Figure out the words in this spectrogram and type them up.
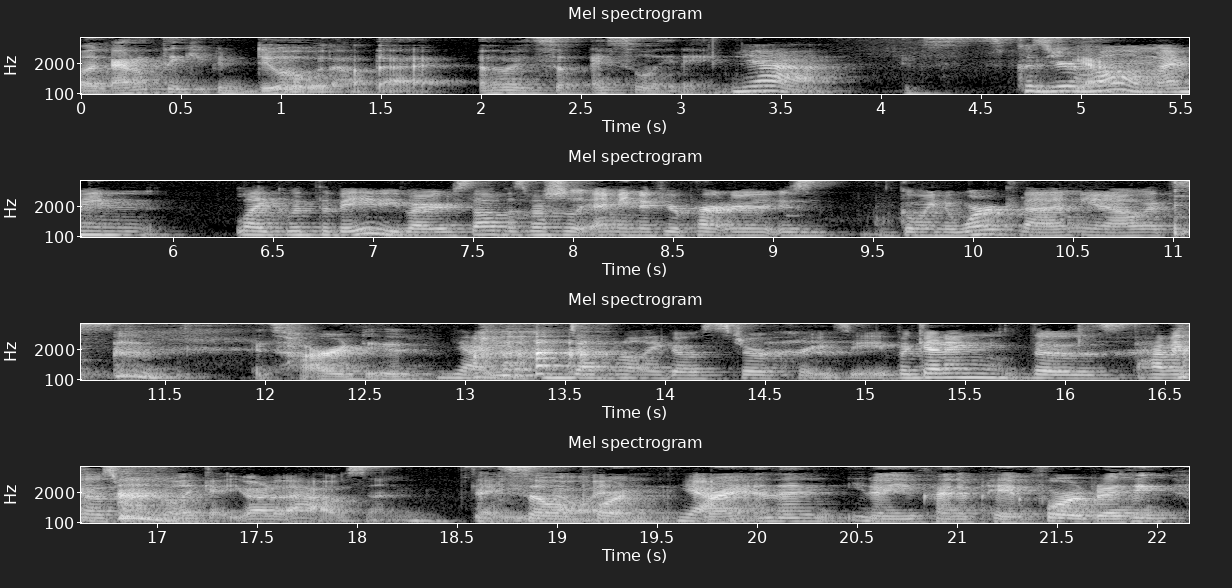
like i don't think you can do it without that otherwise it's so isolating Yeah. it's Because you're yeah. home. I mean, like with the baby by yourself, especially. I mean, if your partner is going to work, then you know it's it's hard dude yeah, you can definitely go stir crazy. But getting those, having those people like get you out of the house and it's so going. important Yeah. right and then you know you kind of pay it forward but i think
